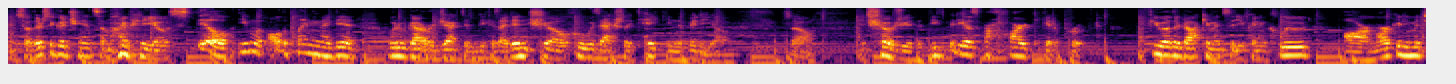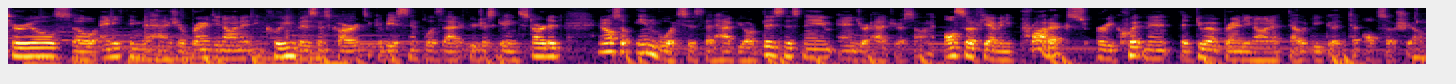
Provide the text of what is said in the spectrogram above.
And so there's a good chance that my video still, even with all the planning I did, would have got rejected because I didn't show who was actually taking the video. So it shows you that these videos are hard to get approved few other documents that you can include are marketing materials, so anything that has your branding on it, including business cards. It could be as simple as that if you're just getting started, and also invoices that have your business name and your address on it. Also, if you have any products or equipment that do have branding on it, that would be good to also show.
